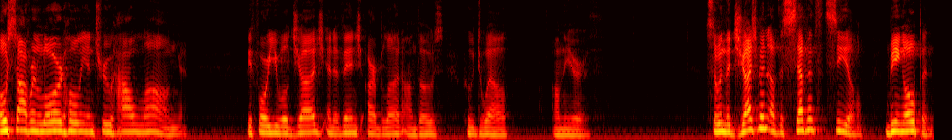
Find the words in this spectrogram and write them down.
O sovereign Lord, holy and true, how long before you will judge and avenge our blood on those who dwell on the earth? So, in the judgment of the seventh seal being opened,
